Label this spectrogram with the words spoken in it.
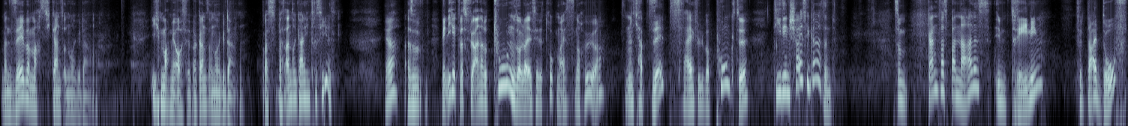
man selber macht sich ganz andere Gedanken. Ich mache mir auch selber ganz andere Gedanken. Was, was andere gar nicht interessiert. Ja, also wenn ich etwas für andere tun soll, da ist ja der Druck meistens noch höher. Und ich habe Selbstzweifel über Punkte, die denen scheißegal sind. Zum ganz was Banales im Training, total doof.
